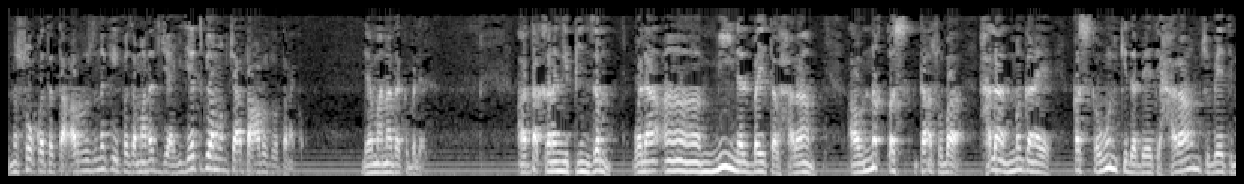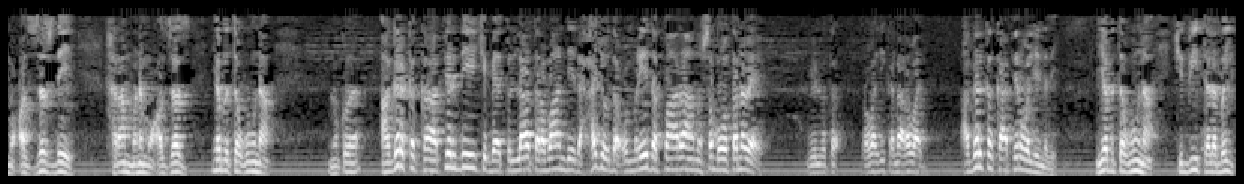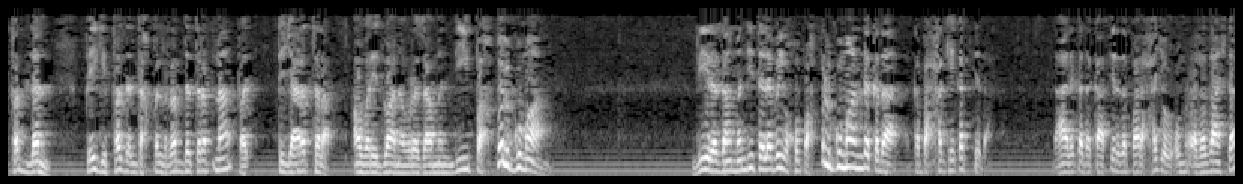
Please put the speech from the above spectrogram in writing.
نو څوک ته تعرض نه کوي په زمانه جاهلیت کې هم چا تعرض وته نه کوي دا معنا ده کبل اته قرنګي پنځم ولا امین البیت الحرام او نقص تاسو به حلال مګنه قص کون کې د بیت حرام چې بیت معزز دی حرام منه معزز یبتغونا نو کو اگر که کافر دی چې بیت الله تروان دی د حج او د عمره د پاره نو سبوت نه وي ویلو ته روا دي کنا روا دي اگر که کافر ولې نه دي یبتغونا چې دوی طلبي فضلا پیږي فضل د خپل رب د طرف نه په تجارت سره او وردوان او رضامندي په خپل ګمان دوی رضامندي طلبي خو په خپل ګمان ده کدا که په حقیقت کې ده دا لکه د کافر د پر حج او عمره رضا شته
